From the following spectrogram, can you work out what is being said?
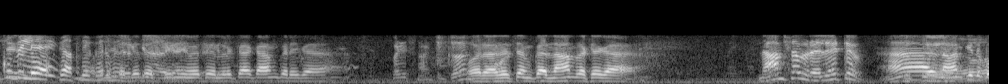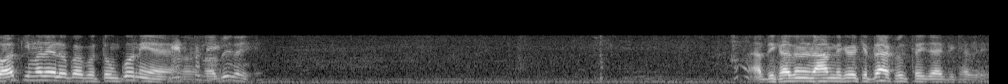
को भी ले आएगा अपने घर में तबीयत अच्छी नहीं हो तो लड़का काम करेगा but it's not the girls. और हरेशम का नाम रखेगा नाम सब relative. हाँ नाम की तो बहुत कीमत है लोगों को तुमको नहीं है અભી નહીં આ ભીખાભાઈ નું નામ નીકળે કેટલા ખુશ થઈ જાય ભીખાભાઈ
